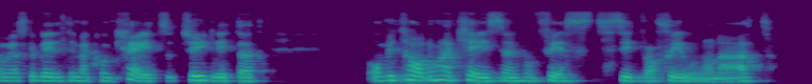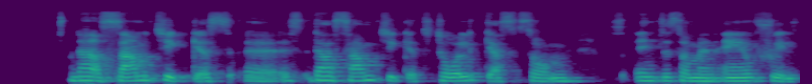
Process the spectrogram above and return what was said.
om jag ska bli lite mer konkret, så tydligt att om vi tar de här casen från festsituationerna, att det här, samtyckes, eh, det här samtycket tolkas som, inte som en enskild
